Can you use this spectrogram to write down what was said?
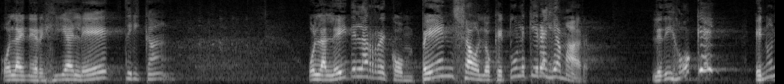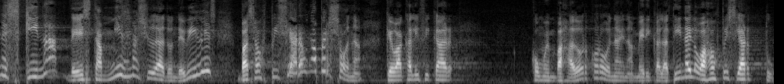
o la energía eléctrica, o la ley de la recompensa, o lo que tú le quieras llamar, le dijo, ok, en una esquina de esta misma ciudad donde vives, vas a auspiciar a una persona que va a calificar como embajador corona en América Latina y lo vas a auspiciar tú.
